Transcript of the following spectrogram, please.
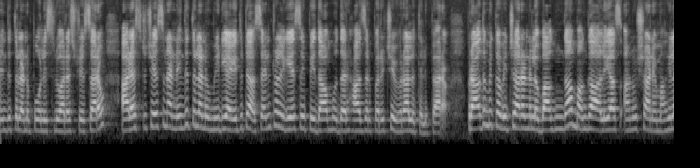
నిందితులను పోలీసులు అరెస్ట్ చేశారు. అరెస్టు చేసిన నిందితులను మీడియా ఎదుట సెంట్రల్ ఏసీపీ దామోదర్ హాజరుపరిచి వివరాలు తెలిపారు. ప్రాథమిక విచారణలో భాగంగా మంగ అలియాస్ అనుష అనే మహిళ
